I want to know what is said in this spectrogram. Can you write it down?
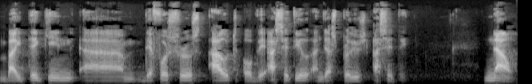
by taking um, the phosphorus out of the acetyl and just produce acetate. Now,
